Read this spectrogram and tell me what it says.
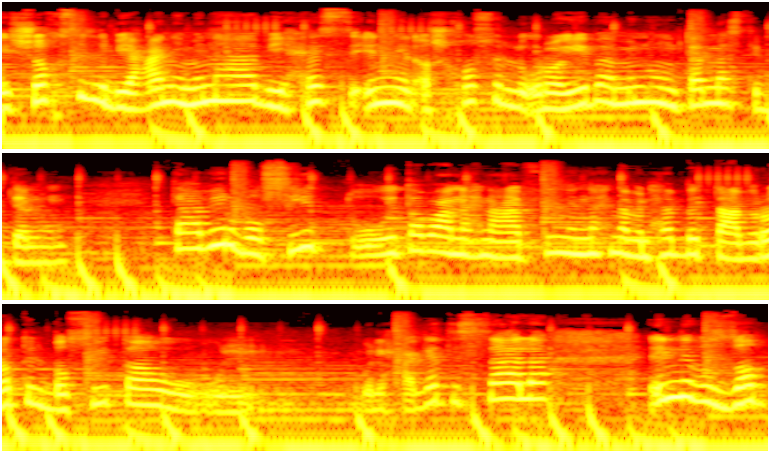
الشخص اللي بيعاني منها بيحس إن الأشخاص اللي قريبة منهم تم استبدالهم. تعبير بسيط وطبعا إحنا عارفين إن إحنا بنحب التعبيرات البسيطة وال... والحاجات السهلة إن بالظبط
